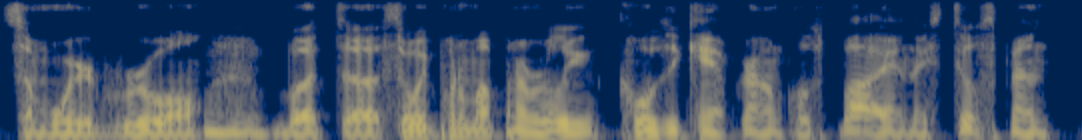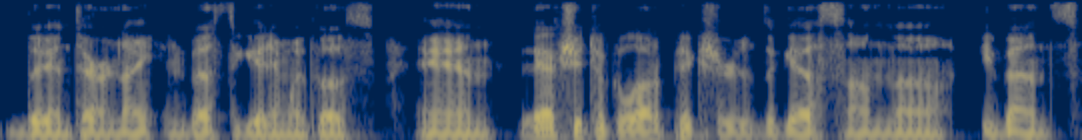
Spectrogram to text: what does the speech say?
some weird rule. Mhm. But uh, so we put them up in a really cozy campground close by, and they still spent the entire night investigating with us. And they actually took a lot of pictures, of the guests on the events,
